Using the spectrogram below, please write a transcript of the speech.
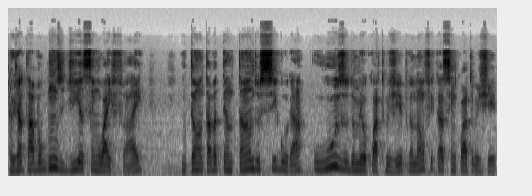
Eu já estava alguns dias sem Wi-Fi, então eu estava tentando segurar o uso do meu 4G para não ficar sem 4G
